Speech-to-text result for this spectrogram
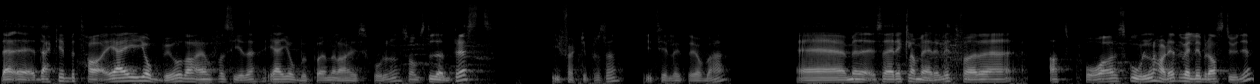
Det, er ikke betalt, jeg jobber jo da, jeg får få si det, jeg jobber på NLA-høgskolen som studentprest i 40% i tillegg til å jobbe her. Eh, men, så jeg reklamerer litt for eh, at på skolen har de et veldig bra studie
